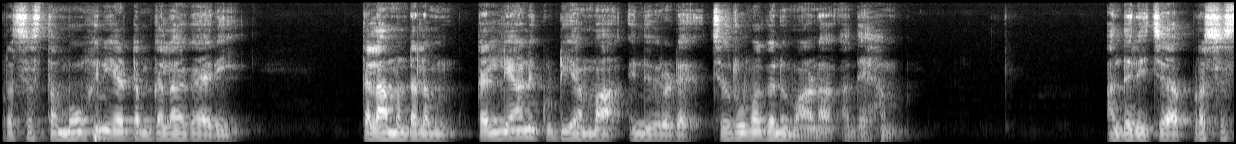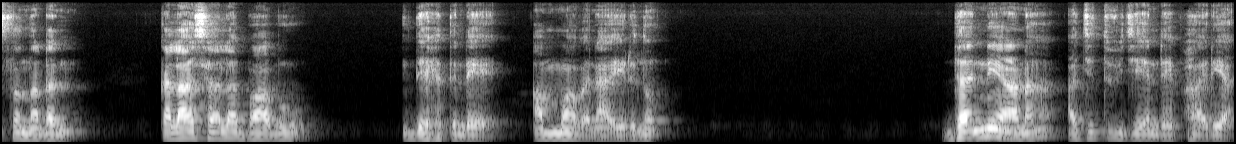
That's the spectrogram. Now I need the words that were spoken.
പ്രശസ്ത മോഹിനിയാട്ടം കലാകാരി കലാമണ്ഡലം കല്യാണിക്കുട്ടിയമ്മ എന്നിവരുടെ ചെറുമകനുമാണ് അദ്ദേഹം. അന്തരിച്ച പ്രശസ്ത നടൻ കലാശാല ബാബു ഇദ്ദേഹത്തിന്റെ അമ്മാവനായിരുന്നു. ധന്യയാണ് അജിത് വിജയന്റെ ഭാര്യ.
